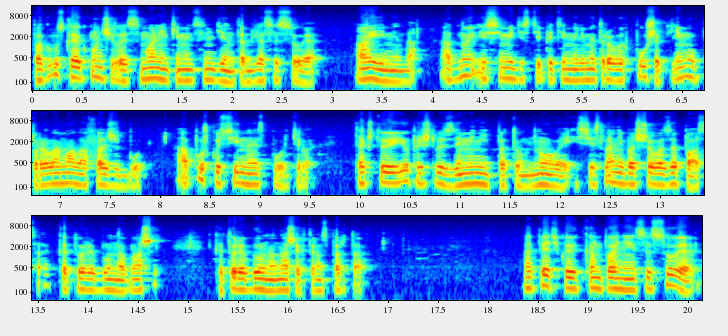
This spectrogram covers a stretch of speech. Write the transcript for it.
Погрузка окончилась с маленьким инцидентом для Сесоя, а именно, одной из 75 миллиметровых пушек ему проломала фальшбот, а пушку сильно испортила – так что ее пришлось заменить потом новой из числа небольшого запаса, который был на наших, который был на наших транспортах. Опять в компании ССОЯ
